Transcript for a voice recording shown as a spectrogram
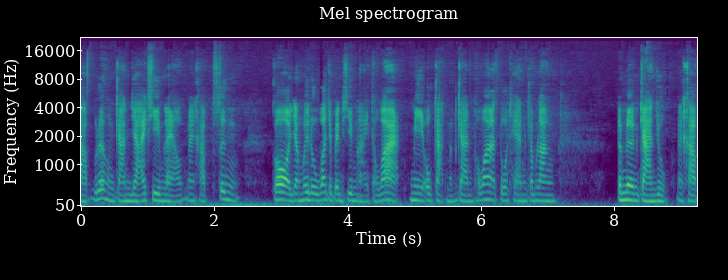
กับเรื่องของการย้ายทีมแล้วนะครับ ซึ่งก็ยังไม่รู้ว่าจะเป็นทีมไหน แต่ว่ามีโอกาสเหมือนกัน เพราะว่าตัวแทนกำลังดำเนินการอยู่นะครับ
